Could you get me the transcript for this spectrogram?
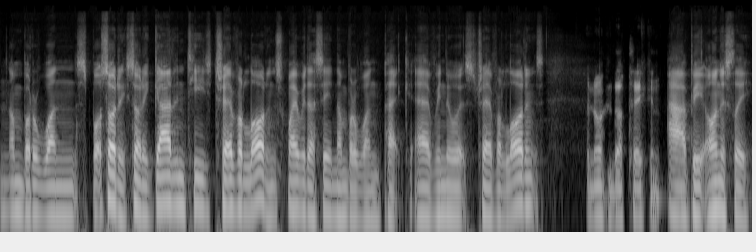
number one spot. Sorry, sorry, guaranteed Trevor Lawrence. Why would I say number one pick? Uh, we know it's Trevor Lawrence. we know who they're taking. Be honestly,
